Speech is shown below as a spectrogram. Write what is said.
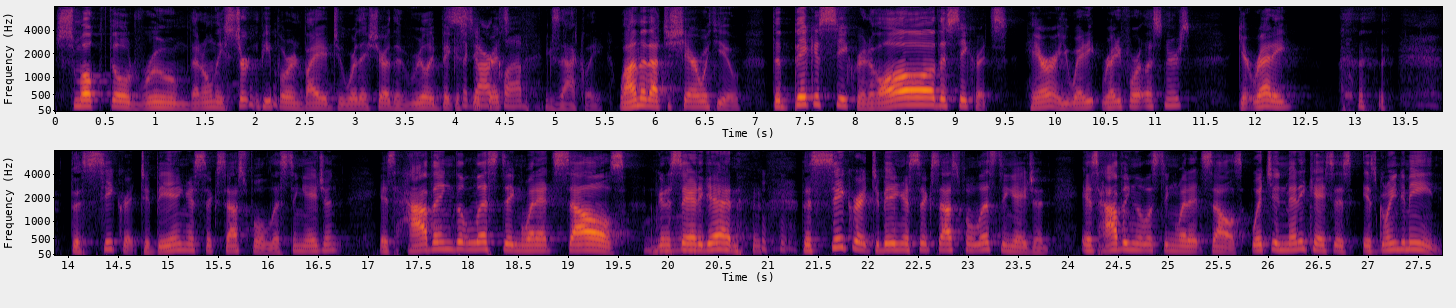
smoke filled room that only certain people are invited to where they share the really biggest Cigar secrets. club. Exactly. Well, I'm about to share with you the biggest secret of all the secrets. Here, are you ready, ready for it, listeners? Get ready. the secret to being a successful listing agent is having the listing when it sells. I'm going to say it mm-hmm. again. the secret to being a successful listing agent is having the listing when it sells, which in many cases is going to mean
